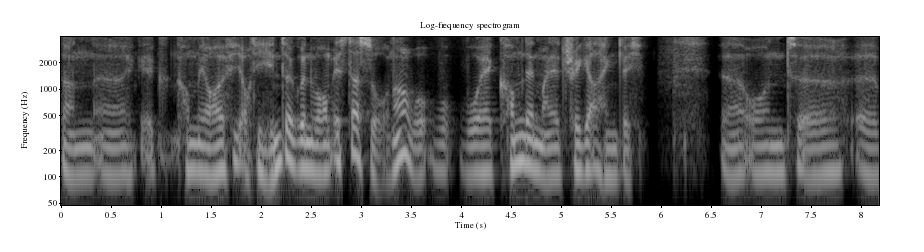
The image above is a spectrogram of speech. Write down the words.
dann äh, kommen ja häufig auch die Hintergründe, warum ist das so? Ne? Wo, wo, woher kommen denn meine Trigger eigentlich? Äh, und äh, äh,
